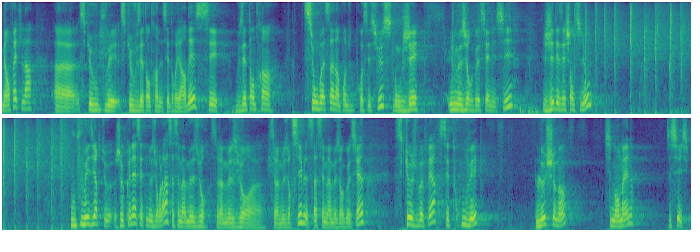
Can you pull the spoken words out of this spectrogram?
Mais en fait là, euh, ce, que vous pouvez, ce que vous êtes en train d'essayer de regarder, c'est vous êtes en train si on voit ça d'un point de vue de processus, donc j'ai une mesure gaussienne ici, j'ai des échantillons. Vous pouvez dire que je connais cette mesure-là, ça c'est ma mesure, c'est ma mesure, euh, c'est ma mesure cible, ça c'est ma mesure gaussienne. Ce que je veux faire, c'est trouver le chemin qui m'emmène d'ici à ici.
